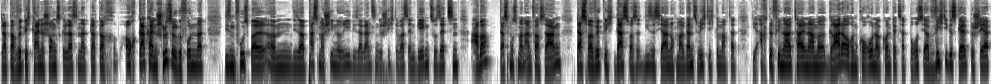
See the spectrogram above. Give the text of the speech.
Gladbach wirklich keine Chance gelassen hat, Gladbach auch gar keinen Schlüssel gefunden hat, diesem Fußball, ähm, dieser Passmaschinerie, dieser ganzen Geschichte was entgegenzusetzen. Aber das muss man einfach sagen, das war wirklich das, was dieses Jahr nochmal ganz wichtig gemacht hat. Die Achtelfinalteilnahme, gerade auch im Corona-Kontext, hat Borussia wichtiges Geld beschert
